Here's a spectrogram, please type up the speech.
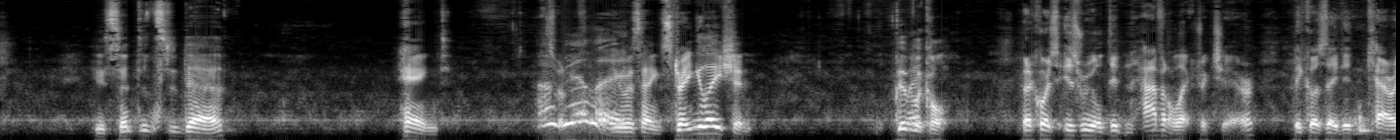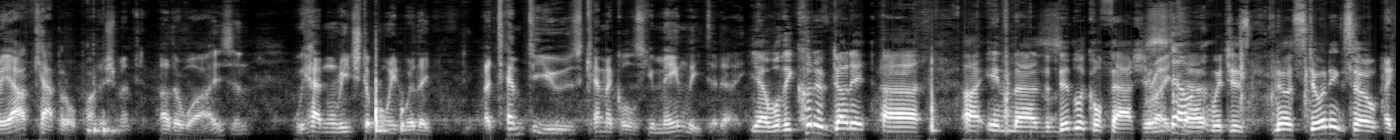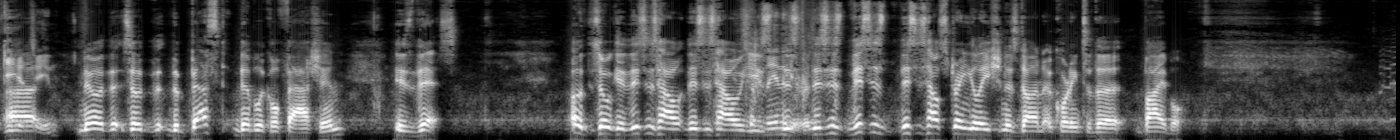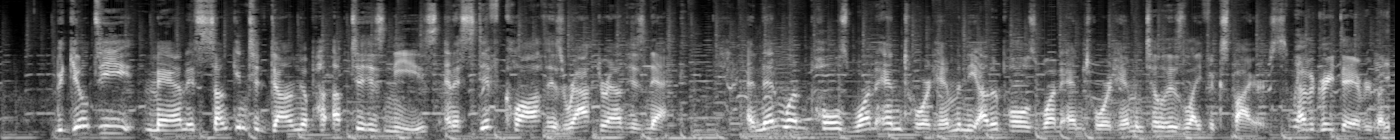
He was sentenced to death. Hanged. Oh, what- really? He was hanged. Strangulation. Biblical. But of course, Israel didn't have an electric chair because they didn't carry out capital punishment otherwise, and we hadn't reached a point where they attempt to use chemicals humanely today. Yeah, well, they could have done it uh, uh, in uh, the biblical fashion, Right. uh, which is no stoning. So A guillotine. Uh, no, the, so the, the best biblical fashion is this. Oh, so okay. This is how this is how Something he's this, this is this is this is how strangulation is done according to the Bible. The guilty man is sunk into dung up, up to his knees, and a stiff cloth is wrapped around his neck. And then one pulls one end toward him, and the other pulls one end toward him until his life expires. Have a great day, everybody.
